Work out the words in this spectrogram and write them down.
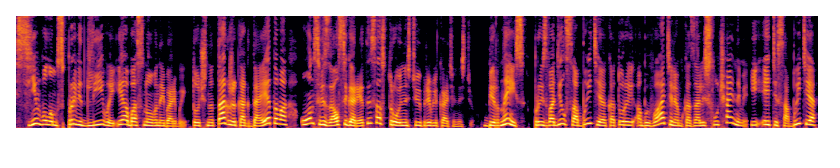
символом справедливой и обоснованной борьбы. Точно так же, как до этого он связал сигареты со стройностью и привлекательностью. Бернейс производил события, которые обывателям казались случайными, и эти события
